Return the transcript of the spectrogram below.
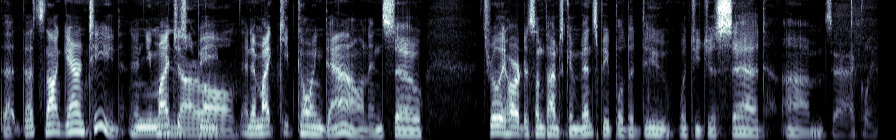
that that's not guaranteed, and you might just Not be, and it might keep going down, and so it's really hard to sometimes convince people to do what you just said. Um, Exactly.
